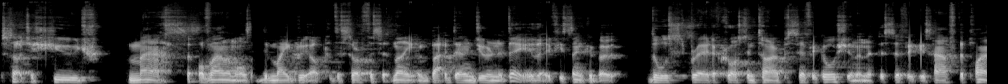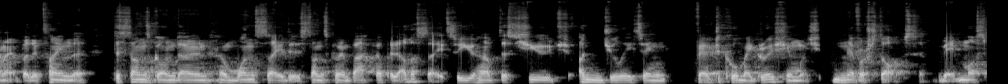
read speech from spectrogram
such a huge mass of animals they migrate up to the surface at night and back down during the day that if you think about those spread across the entire Pacific Ocean, and the Pacific is half the planet. By the time the, the sun's gone down on one side, the sun's coming back up at the other side. So you have this huge undulating vertical migration, which never stops. It must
